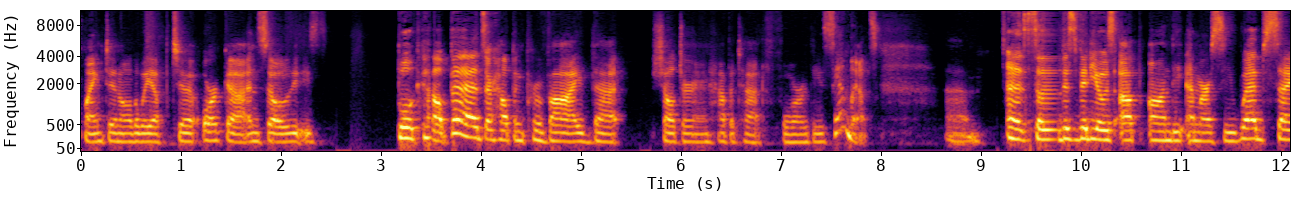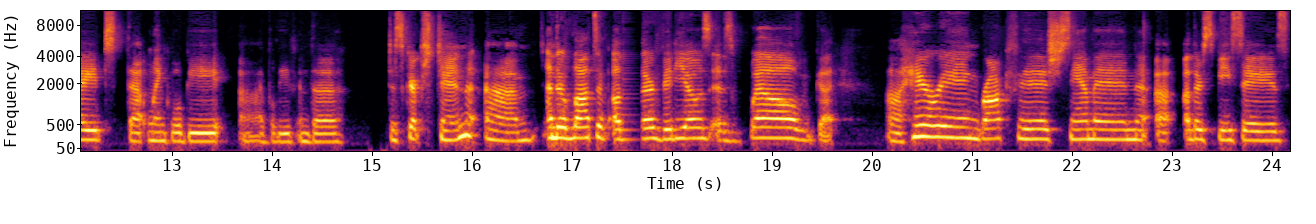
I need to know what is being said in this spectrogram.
plankton all the way up to orca, and so these bull kelp beds are helping provide that shelter and habitat for these sand lance. Um, so this video is up on the MRC website. That link will be, uh, I believe, in the description. Um, and there are lots of other videos as well. We've got uh, herring, rockfish, salmon, uh, other species.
